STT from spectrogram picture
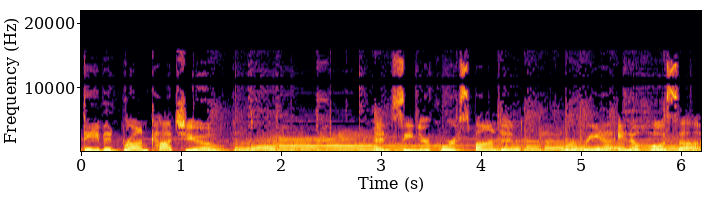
David Brancaccio and senior correspondent Maria Hinojosa.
